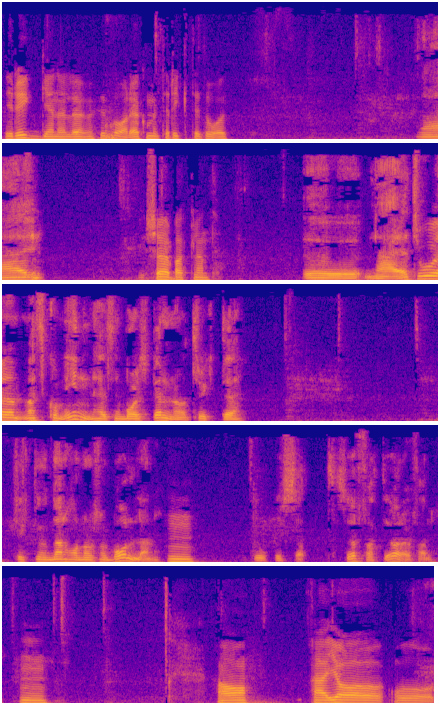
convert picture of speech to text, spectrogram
i ryggen eller hur var det? Jag kommer inte riktigt ihåg. Nej, Kör Backlund. eh, nej jag tror att man kom in Helsingborgsspelarna och tryckte tryckte undan honom från bollen. Mm. Så. Så fattar jag i alla fall. Mm. Ja, jag och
